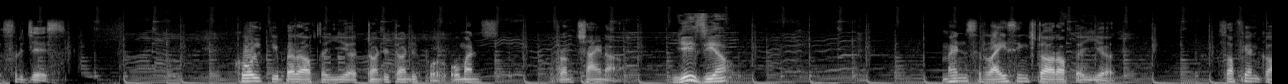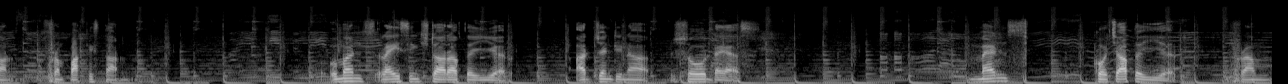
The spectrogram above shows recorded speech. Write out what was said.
Sreejesh Goalkeeper of the Year 2024 Women's from China. Ye Jiao, Men's Rising Star of the Year Sufyan Khan from Pakistan. Women's Rising Star of the Year Argentina Zoe Diaz. Men's Coach of the Year from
